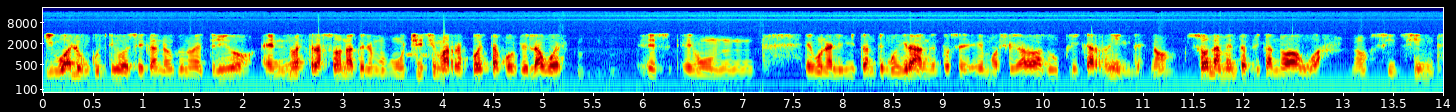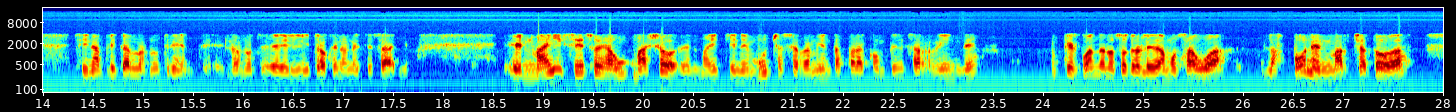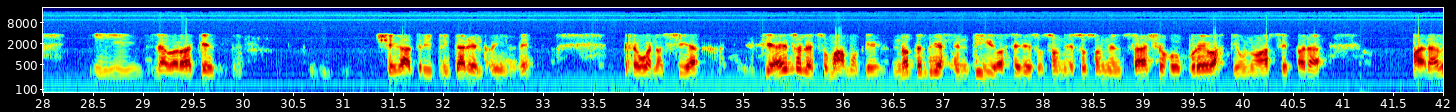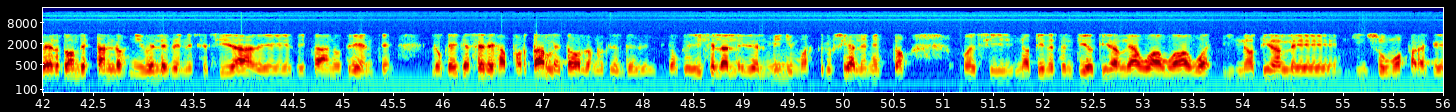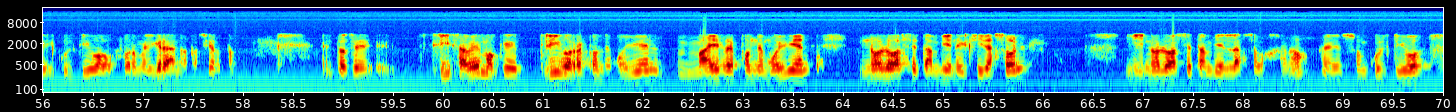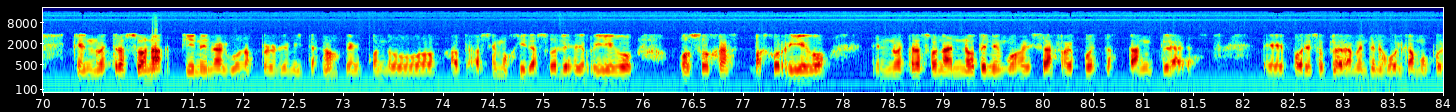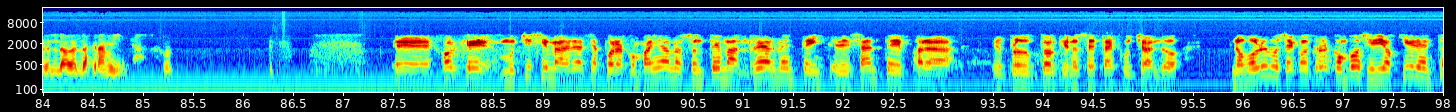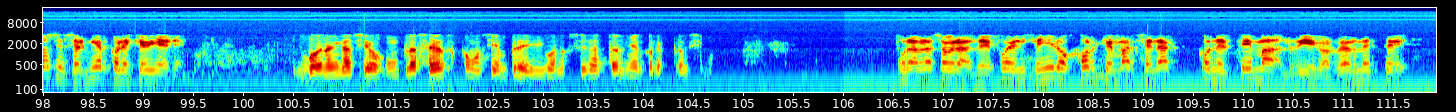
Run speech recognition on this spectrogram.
igual un cultivo de secano que uno de trigo, en nuestra zona tenemos muchísima respuesta porque el agua es, es, un es una limitante muy grande, entonces hemos llegado a duplicar rindes, ¿no? Solamente aplicando agua, ¿no? Sin, sin, sin aplicar los nutrientes, los, el nitrógeno necesario. En maíz eso es aún mayor, el maíz tiene muchas herramientas para compensar rinde, que cuando nosotros le damos agua las pone en marcha todas y la verdad que llega a triplicar el rinde, pero bueno, si a, si a eso le sumamos que no tendría sentido hacer eso, son esos son ensayos o pruebas que uno hace para para ver dónde están los niveles de necesidad de, de cada nutriente. Lo que hay que hacer es aportarle todos los nutrientes. Lo que dije la ley del mínimo es crucial en esto, pues si no tiene sentido tirarle agua, agua, agua y no tirarle insumos para que el cultivo forme el grano, ¿no es cierto? Entonces, sí sabemos que trigo responde muy bien, maíz responde muy bien, no lo hace también el girasol y no lo hace también la soja, ¿no? Eh, son cultivos que en nuestra zona tienen algunos problemitas, ¿no? Eh, cuando hacemos girasoles de riego o sojas bajo riego, en nuestra zona no tenemos esas respuestas tan claras. Eh, por eso claramente nos volcamos por el lado de las gramíneas. Eh, Jorge, muchísimas gracias por acompañarnos. Un tema realmente interesante para el productor que nos está escuchando. Nos volvemos a encontrar con vos, si Dios quiere, entonces el miércoles que viene. Bueno, Ignacio, un placer, como siempre, y bueno, será hasta el miércoles próximo. Un abrazo grande. Fue el ingeniero Jorge Marcenac con el tema riego. Realmente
